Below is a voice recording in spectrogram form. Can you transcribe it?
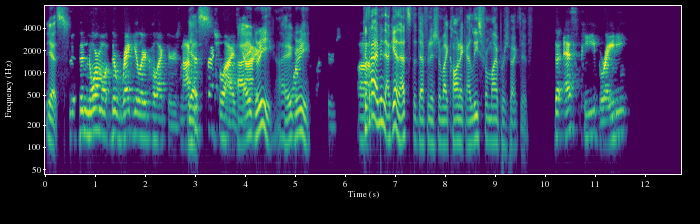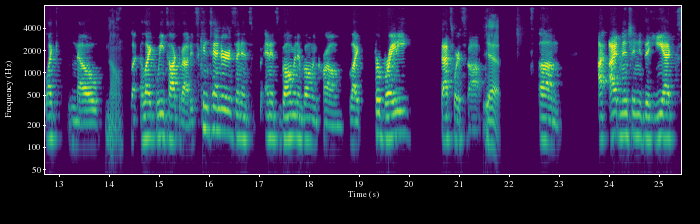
Yes. The, the, normal, the regular collectors, not yes. the specialized. Guys, I agree. I agree. Because um, I mean, again, that's the definition of iconic, at least from my perspective. The SP Brady, like no, no, like, like we talked about, it's contenders and it's and it's Bowman and Bowman Chrome. Like for Brady, that's where it stops. Yeah. Um, I I'd mentioned the EX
